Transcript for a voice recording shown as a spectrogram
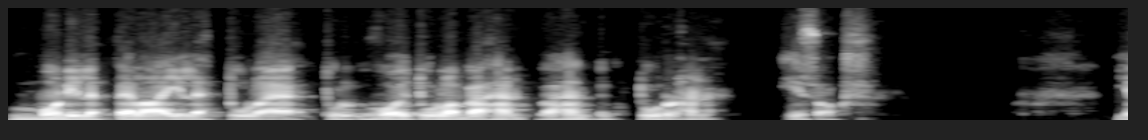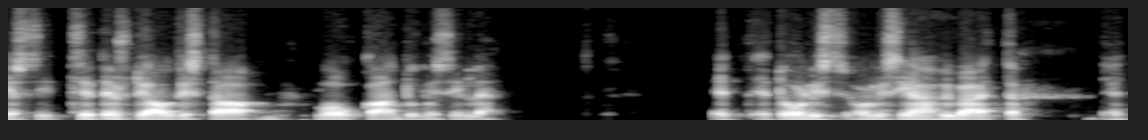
monille pelaajille tulee, voi tulla vähän, vähän niin turhan isoksi. Ja sitten se tietysti altistaa loukkaantumisille. Et, et olisi, olisi ihan hyvä, että et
